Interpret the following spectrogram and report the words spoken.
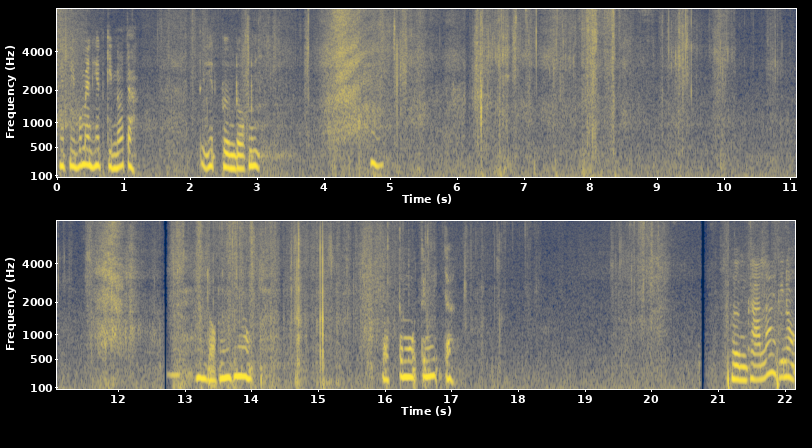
เห็ดนี่บ่แม่นเห็ดกินเนาะจ้ะแต่เห็ดเพิงดอกนึง ดอกนึงพี่น้อง ดอกตะมุตะมิจ้ะเพิ่งคาไล่พี่น้อง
